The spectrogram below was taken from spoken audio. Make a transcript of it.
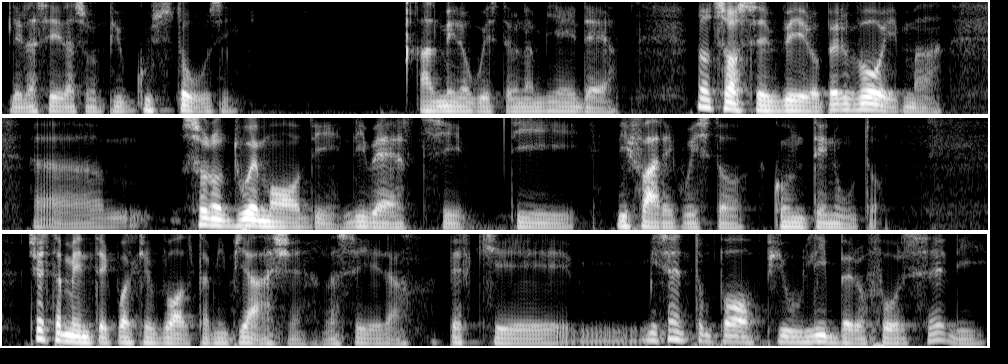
della sera sono più gustosi. Almeno questa è una mia idea. Non so se è vero per voi, ma uh, sono due modi diversi di, di fare questo contenuto. Certamente qualche volta mi piace la sera perché mi sento un po' più libero forse di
